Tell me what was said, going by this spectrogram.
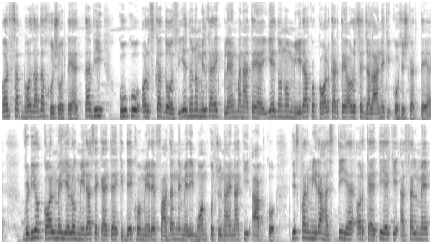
और सब बहुत ज़्यादा खुश होते हैं। तभी कुकू और उसका दोस्त, ये दोनों मिलकर एक प्लान बनाते हैं। ये दोनों मीरा को कॉल करते हैं और उसे जलाने की कोशिश करते हैं। वीडियो कॉल में ये लोग मीरा से कहते हैं कि, देखो, मेरे फादर ने मेरी मॉम को चुना है ना कि आपको। जिस पर मीरा हंसती है और कहती है कि, असल में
